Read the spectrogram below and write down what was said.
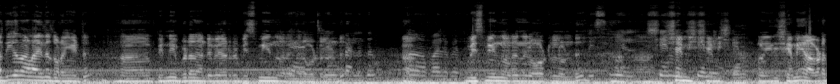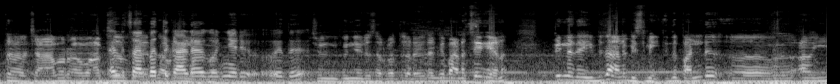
അധിക നാളായാലും തുടങ്ങിയിട്ട്. പിന്നെ ഇവിടെ വേറൊരു ബിസ്മി എന്ന് പറയുന്ന ഹോട്ടലുണ്ട് ബിസ്മി എന്ന് പറയുന്ന ഒരു ഹോട്ടലുണ്ട്. ഷെമി, ഷെമി ഷെമി, ഇത് അവിടുത്തെ സർബത്ത് കട കുഞ്ഞൊരു ഇത്. കുഞ്ഞൊരു സർബത്ത് കട. ഇതൊക്കെ ഇപ്പൊ അടച്ചേക്കാണ്. പിന്നെ ഇതാണ് ബിസ്മി. ഇത് പണ്ട് ഈ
